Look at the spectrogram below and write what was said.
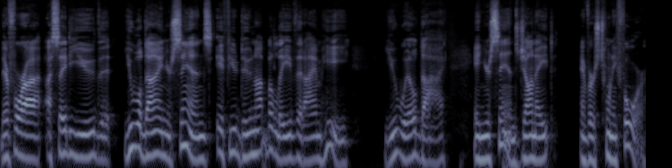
Therefore, I, I say to you that you will die in your sins if you do not believe that I am He. You will die in your sins. John 8 and verse 24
